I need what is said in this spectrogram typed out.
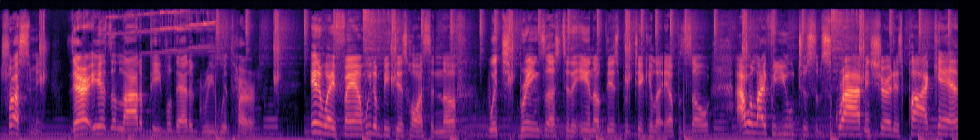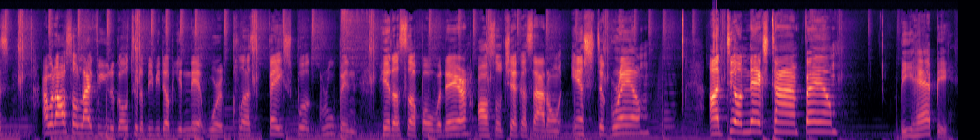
Trust me, there is a lot of people that agree with her. Anyway, fam, we done beat this horse enough which brings us to the end of this particular episode. I would like for you to subscribe and share this podcast. I would also like for you to go to the BBW Network Plus Facebook group and hit us up over there. Also, check us out on Instagram. Until next time, fam, be happy.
